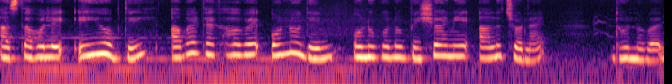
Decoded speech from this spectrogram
আজ তাহলে এই অবধি। আবার দেখা হবে অন্য দিন অন্য কোনো বিষয় নিয়ে আলোচনায়। ধন্যবাদ।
